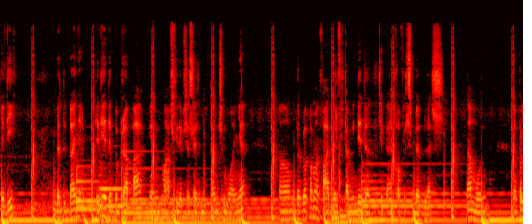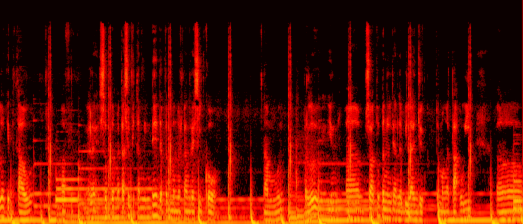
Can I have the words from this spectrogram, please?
Jadi banyak. Jadi ada beberapa yang maaf tidak bisa saya sebutkan semuanya um, beberapa manfaat dari vitamin D dalam pencegahan COVID-19. Namun yang perlu kita tahu suplementasi vitamin D dapat menurunkan resiko. Namun perlu in, uh, suatu penelitian lebih lanjut untuk mengetahui uh,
